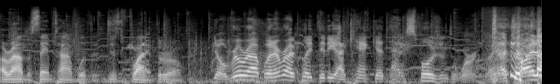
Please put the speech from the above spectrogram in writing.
around the same time with it just flying through him. Yo, real rap. Whenever I play Diddy, I can't get that explosion to work. Like I try to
